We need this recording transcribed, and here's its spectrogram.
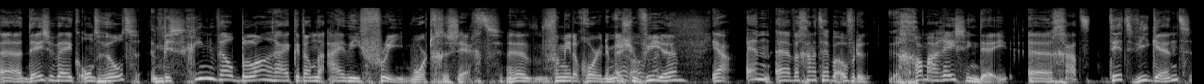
Uh, deze week onthuld. Misschien wel belangrijker dan de ID3, wordt gezegd. Uh, vanmiddag hoor je er meer SUV, over. hè? Ja, en uh, we gaan het hebben over de Gamma Racing Day. gaat dit weekend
